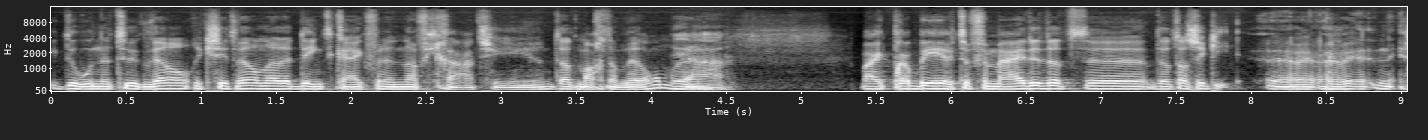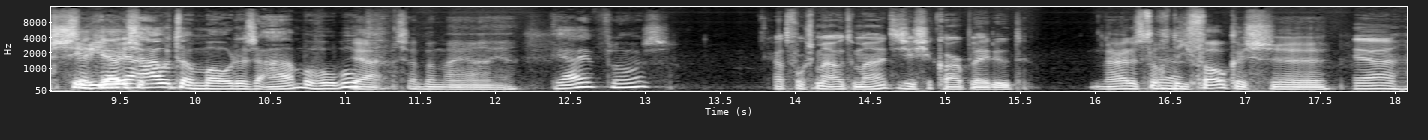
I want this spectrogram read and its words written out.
ik doe natuurlijk wel... Ik zit wel naar dat ding te kijken voor de navigatie. Dat mag dan wel. Maar, Ja, maar ik probeer te vermijden dat, eh, dat als ik eh, een Zeg jij de serieuze... automodus aan bijvoorbeeld? Ja, staat bij mij aan, ja. Jij, Floris? gaat volgens mij automatisch als je CarPlay doet. Nou, dat is toch Ja. die focus, eh Ja, ja, die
